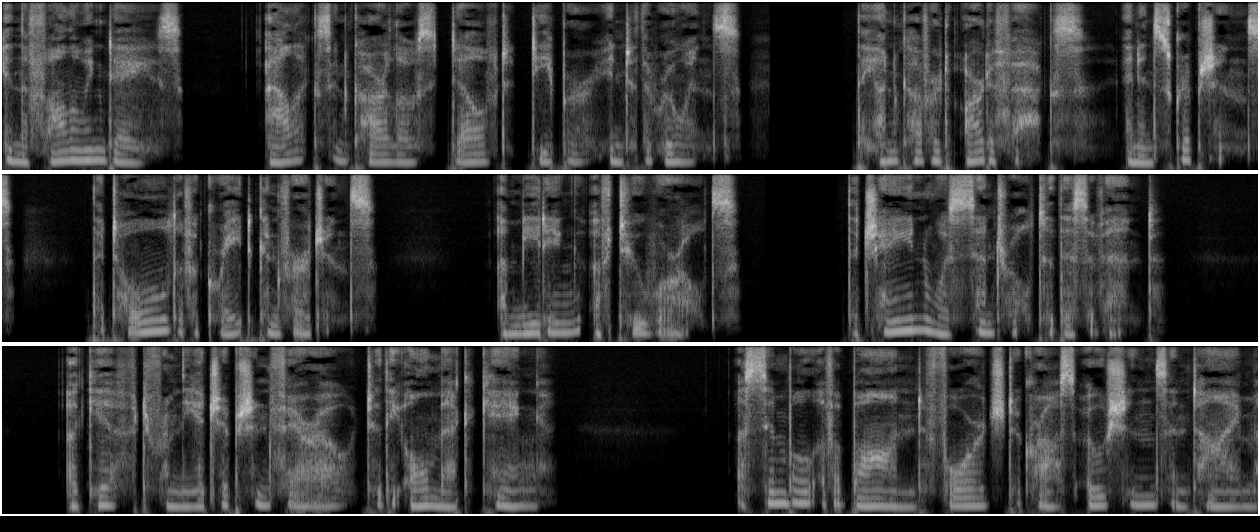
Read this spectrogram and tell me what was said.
In the following days, Alex and Carlos delved deeper into the ruins. They uncovered artifacts and inscriptions that told of a great convergence, a meeting of two worlds. The chain was central to this event, a gift from the Egyptian pharaoh to the Olmec king a symbol of a bond forged across oceans and time.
